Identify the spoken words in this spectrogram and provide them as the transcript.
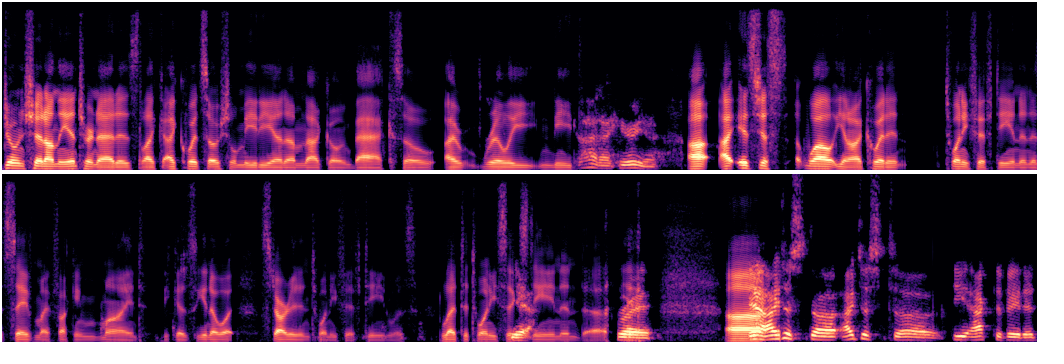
doing shit on the internet is like I quit social media and I'm not going back. So I really need God, I hear you. uh I it's just well, you know, I quit in 2015 and it saved my fucking mind because you know what started in 2015 was led to Yeah, 2016 and uh yeah. right. Uh Yeah, I just uh, I just uh, deactivated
